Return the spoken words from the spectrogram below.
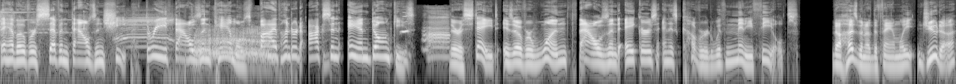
They have over 7,000 sheep, 3,000 camels, 500 oxen, and donkeys. Their estate is over 1,000 acres and is covered with many fields. The husband of the family, Judah,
